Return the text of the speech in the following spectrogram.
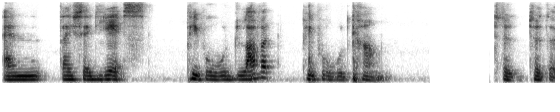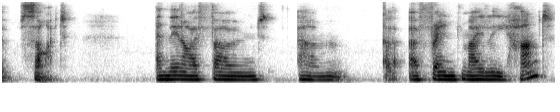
and they said yes, people would love it, people would come to, to the site. And then I phoned um, a, a, friend, Maylee Hunt,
